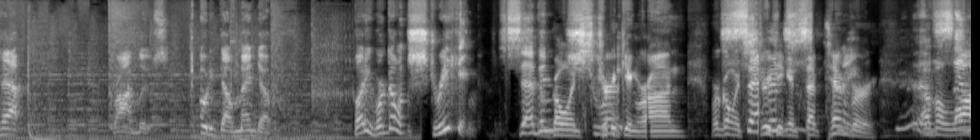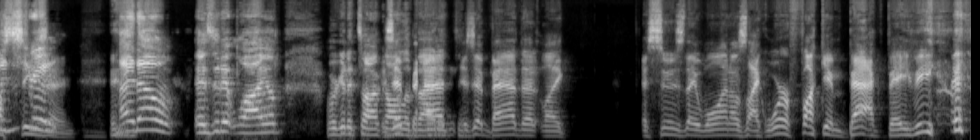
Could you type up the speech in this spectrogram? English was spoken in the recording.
Tap. Ron Luce, Cody Del Mendo. Buddy, we're going streaking. 7 We're going straight- streaking, Ron. We're going Seven streaking in straight. September of a Seven lost straight. season. I know. Isn't it wild? We're going to talk Is all it about bad? it. Is it bad that like as soon as they won, I was like, "We're fucking back, baby." I'm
